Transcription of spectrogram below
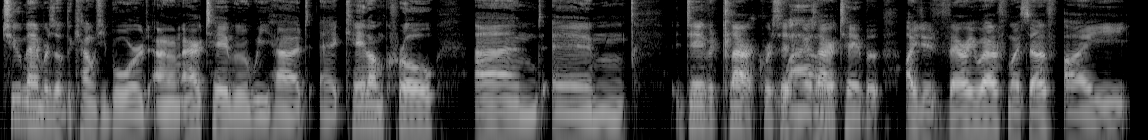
two members of the county board, and on our table we had uh, Kaelon Crow and um, David Clarke were sitting at our table. I did very well for myself. I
